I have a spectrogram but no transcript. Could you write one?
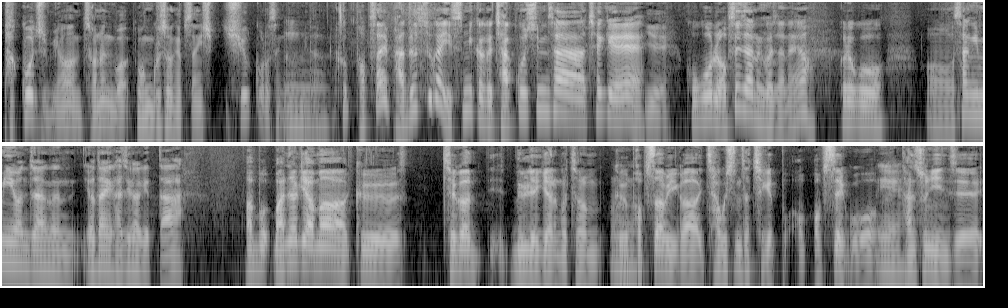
바꿔주면 저는 뭐 원구성 협상이 쉬, 울 거로 생각합니다. 음, 그 법사위 받을 수가 있습니까? 그 자꾸 심사 체계 예. 그거를 없애자는 거잖아요. 그리고 어, 상임위원장은 여당이 가져가겠다. 아 뭐 만약에 아마 그 제가 늘 얘기하는 것처럼 그 음. 법사위가 자구심사 체계 없애고 예. 단순히 이제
